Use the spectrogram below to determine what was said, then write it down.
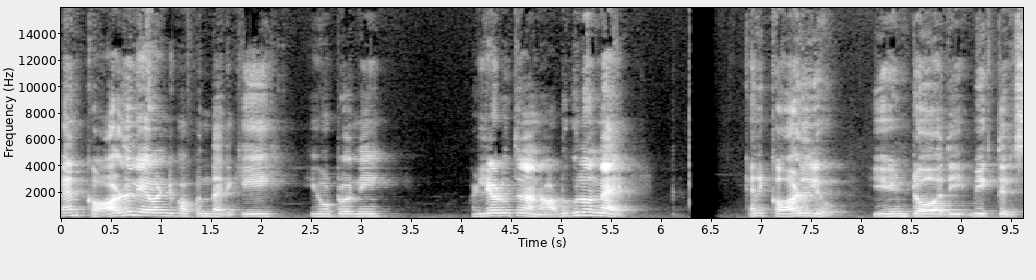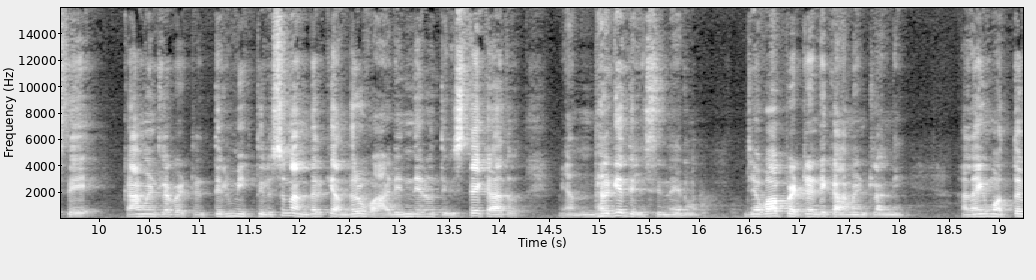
కానీ కాళ్ళు లేవండి పాపం దానికి. ఏమిటోని? మళ్ళీ అడుగుతున్నాను. అడుగులు ఉన్నాయి కానీ కాళ్ళు లేవు. ఏంటో అది మీకు తెలిస్తే కామెంట్లో పెట్టండి. తెలుగు మీకు తెలుసున అందరికీ అందరూ వాడిందేనో తెలిస్తే కాదు. మీ అందరికీ తెలిసిందేనో జవాబు పెట్టండి కామెంట్లోని అలాగే మొత్తం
